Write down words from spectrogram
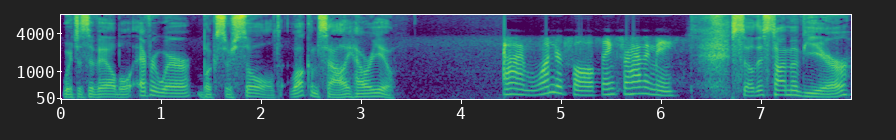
which is available everywhere books are sold. Welcome, Sally. How are you? I'm wonderful. Thanks for having me. So, this time of year,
